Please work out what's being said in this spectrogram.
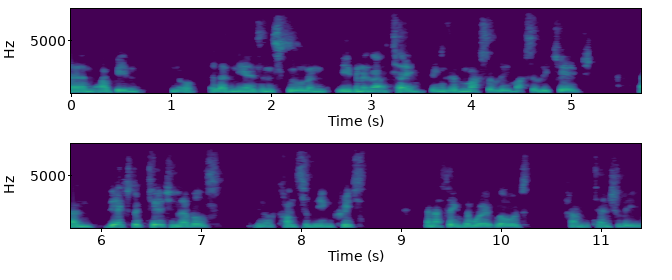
Um, I've been you know 11 years in a school and even in that time things have massively massively changed and the expectation levels you know constantly increase and i think the workload can potentially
